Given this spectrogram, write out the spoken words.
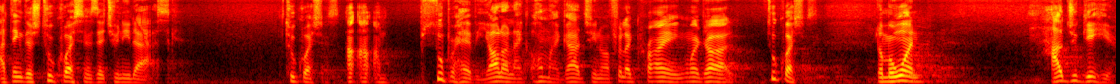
I think there's two questions that you need to ask. Two questions. I, am super heavy. Y'all are like, oh my God, you know, I feel like crying. Oh my God. Two questions. Number one, how'd you get here?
